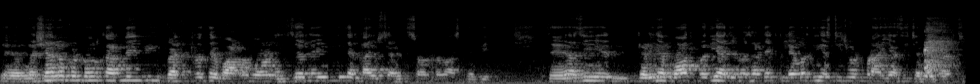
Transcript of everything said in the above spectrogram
ਨਸ਼ਿਆਂ ਨੂੰ ਕੰਟਰੋਲ ਕਰਨ ਲਈ ਵੀ ਵੈਕਟਰ ਤੇ ਵਾਟਰ ਬੋਰਨ ਡਿਜ਼ੀਜ਼ ਲਈ ਵੀ ਤੇ ਲਾਈਫ ਸਟਾਈਲ ਡਿਸਆਰਡਰ ਵਾਸਤੇ ਵੀ। ਤੇ ਅਸੀਂ ਜਿਹੜੀਆਂ ਬਹੁਤ ਵਧੀਆ, ਜਿਵੇਂ ਸਾਡੇ ਇੱਕ ਲਿਵਰ ਦੀ ਇੰਸਟੀਚਿਊਟ ਬਣਾਈ ਆ ਅਸੀਂ ਚੰਡੀਗੜ੍ਹ 'ਚ,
